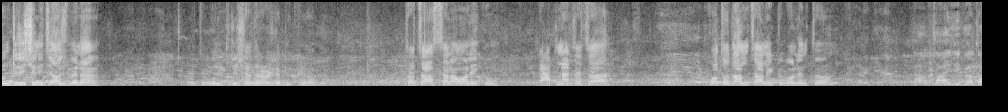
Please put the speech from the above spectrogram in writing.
উনত্রিশের নিচে আসবে না? উনত্রিশ হাজার হলে বিক্রি হবে। চাচা, আসসালামু আলাইকুম। আপনার চাচা কত দাম চান একটু বলেন তো? কত?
